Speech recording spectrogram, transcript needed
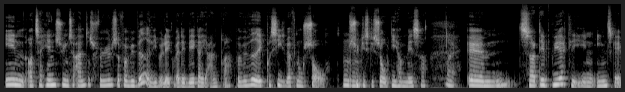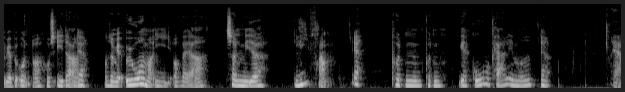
ind og tage hensyn til andres følelser, for vi ved alligevel ikke, hvad det vækker i andre. For vi ved ikke præcis, hvad for nogle sår, mm-hmm. psykiske sår, de har med sig. Nej. Øhm, så det er virkelig en egenskab, jeg beundrer hos etteren, Ja. og som jeg øver mig i at være sådan mere lige frem Ja. på den, på den ja, gode og kærlige måde. Ja. Ja.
